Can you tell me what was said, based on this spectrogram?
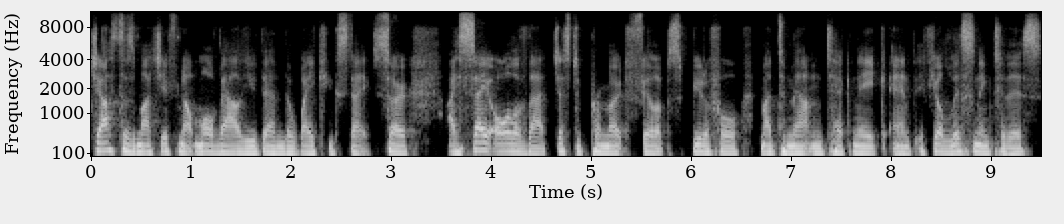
just as much, if not more value than the waking state. So I say all of that just to promote Phillip's beautiful mud to mountain technique. And if you're listening to this,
